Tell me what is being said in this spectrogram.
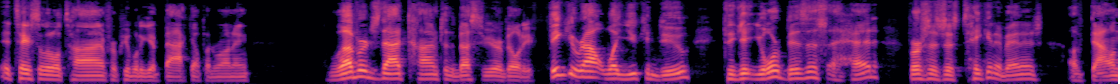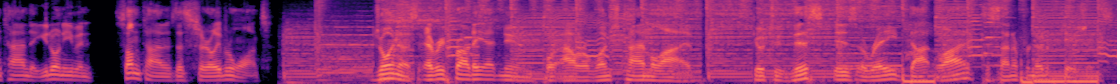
It takes a little time for people to get back up and running. Leverage that time to the best of your ability. Figure out what you can do to get your business ahead versus just taking advantage of downtime that you don't even sometimes necessarily even want. Join us every Friday at noon for our lunchtime live. Go to thisisarray.live to sign up for notifications.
